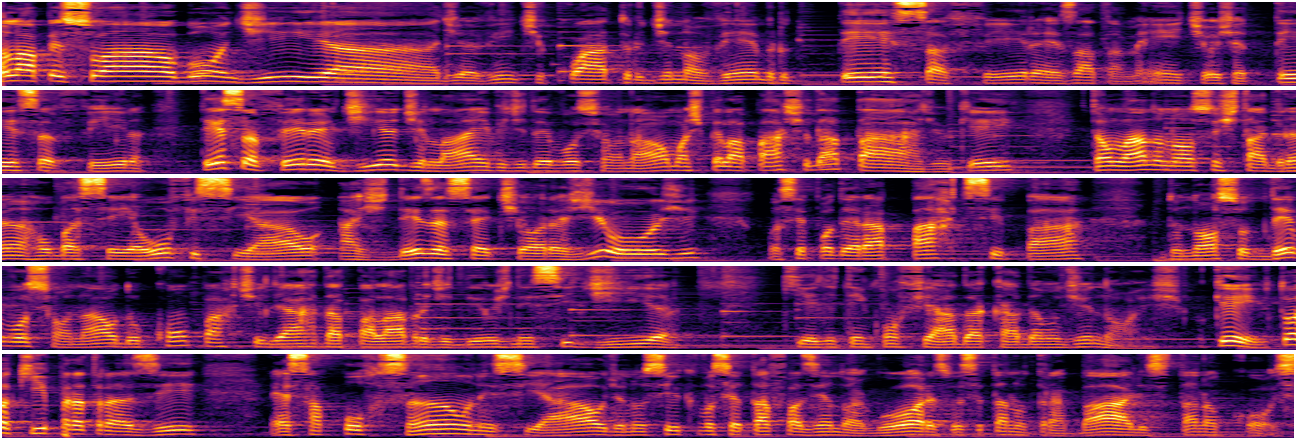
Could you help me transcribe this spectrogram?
Olá pessoal, bom dia! Dia 24 de novembro, terça-feira, exatamente. Hoje é terça-feira. Terça-feira é dia de live de devocional, mas pela parte da tarde, ok? Então lá no nosso Instagram, arroba ceia oficial, às 17 horas de hoje, você poderá participar do nosso devocional, do compartilhar da palavra de Deus nesse dia que ele tem confiado a cada um de nós. Ok? Estou aqui para trazer essa porção nesse áudio. Eu não sei o que você está fazendo agora, se você está no trabalho, se está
